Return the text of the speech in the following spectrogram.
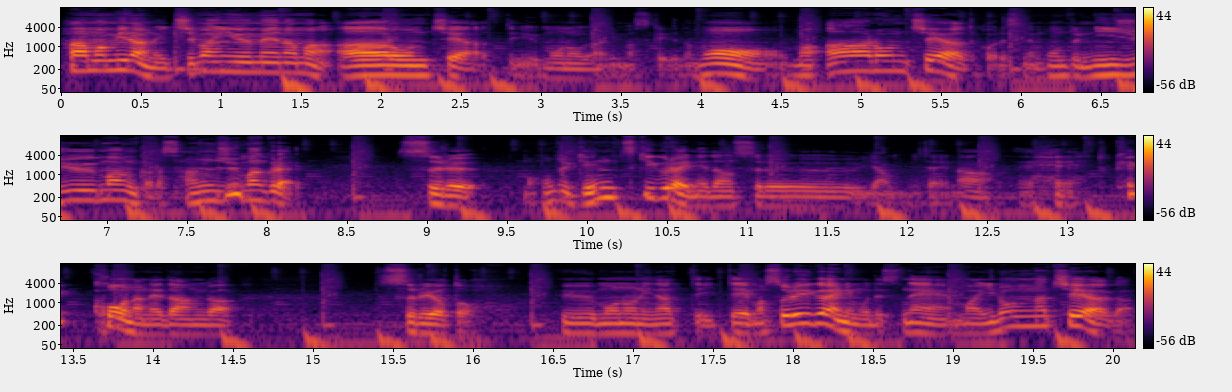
ハーマンミラーの一番有名な、まあ、アーロンチェアっていうものがありますけれども、まあ、アーロンチェアとかですね、本当に20万から30万ぐらいする、まあ、本当に原付ぐらい値段するやんみたいな、えー、結構な値段がするよというものになっていて、まあ、それ以外にもですね、まあ、いろんなチェアが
